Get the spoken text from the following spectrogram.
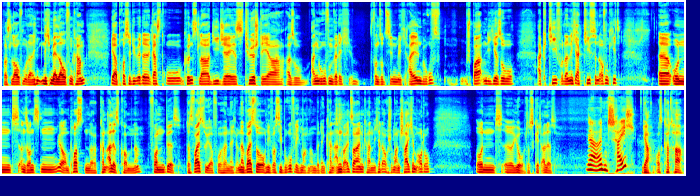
was laufen oder nicht mehr laufen kann. Ja, Prostituierte, Gastro, Künstler, DJs, Türsteher, also angerufen werde ich von so ziemlich allen Berufssparten, die hier so aktiv oder nicht aktiv sind auf dem Kiez. Äh, und ansonsten, ja, am Posten, da kann alles kommen, ne? Von bis. Das weißt du ja vorher nicht. Und dann weißt du auch nicht, was die beruflich machen unbedingt. Kann Anwalt sein, kann, ich hatte auch schon mal einen Scheich im Auto. Und äh, jo, das geht alles. Ja, ein Scheich. Ja, aus Katar.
